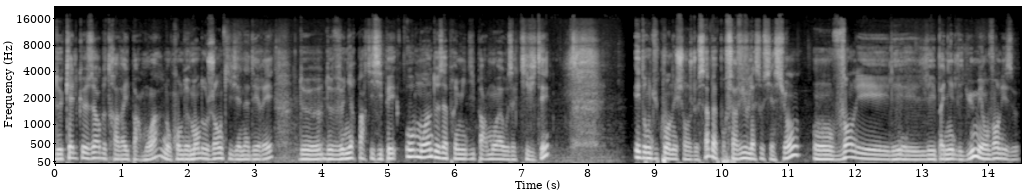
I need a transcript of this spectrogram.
de quelques heures de travail par mois. Donc on demande aux gens qui viennent adhérer de, venir participer au moins deux après-midi par mois aux activités. Et donc du coup, en échange de ça, bah, pour faire vivre l'association, on vend les, paniers de légumes et on vend les œufs.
